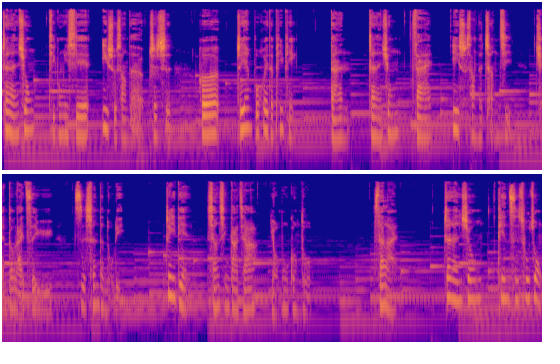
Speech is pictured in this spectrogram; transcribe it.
湛然兄提供一些艺术上的支持和直言不讳的批评，但湛然兄在艺术上的成绩全都来自于自身的努力，这一点相信大家有目共睹。三来，湛然兄天资出众，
